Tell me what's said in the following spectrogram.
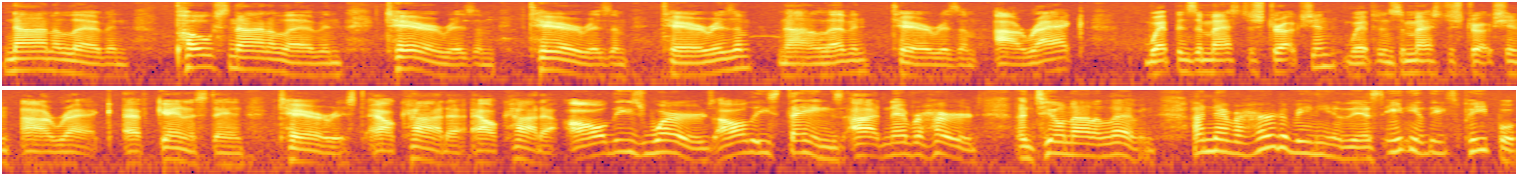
9 11, post 9 11, terrorism, terrorism, terrorism, 9 11, terrorism, Iraq, weapons of mass destruction, weapons of mass destruction, Iraq, Afghanistan, terrorist, Al Qaeda, Al Qaeda. All these words, all these things I had never heard until 9 11. I never heard of any of this, any of these people.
